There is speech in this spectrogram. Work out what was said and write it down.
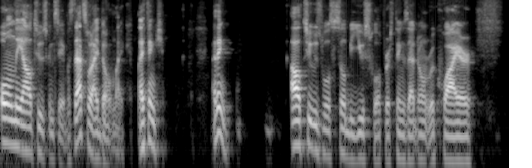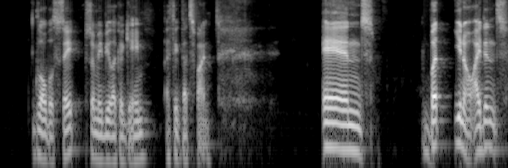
only L2s can save us. That's what I don't like. I think I think L2s will still be useful for things that don't require global state. So maybe like a game. I think that's fine. And but you know, I didn't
